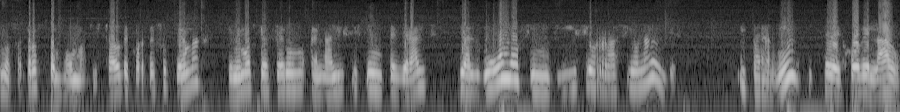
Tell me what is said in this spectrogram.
nosotros como magistrados de Corte Suprema tenemos que hacer un análisis integral de algunos indicios racionales. Y para mí se dejó de lado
